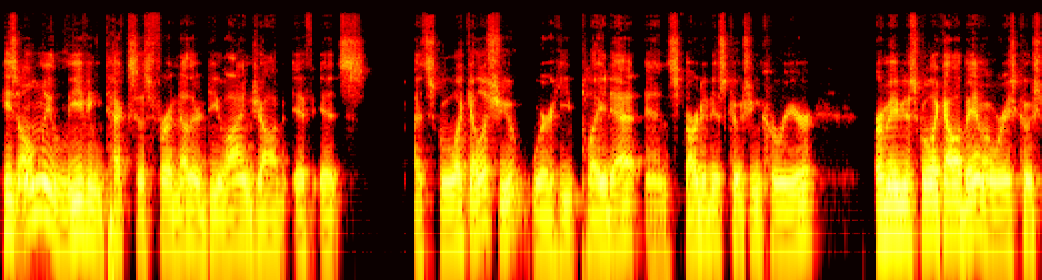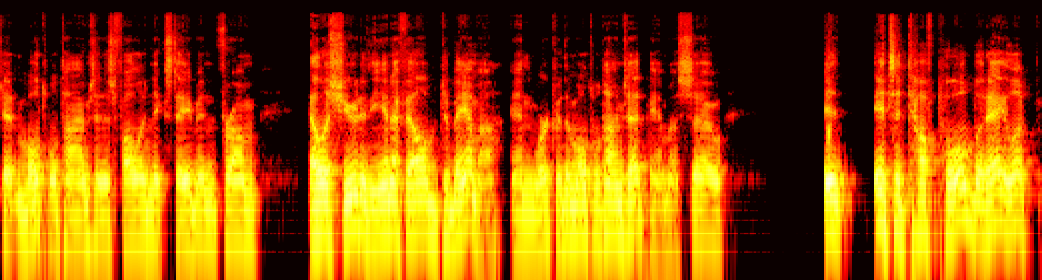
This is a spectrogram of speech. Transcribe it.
he's only leaving Texas for another D line job if it's a school like LSU, where he played at and started his coaching career, or maybe a school like Alabama, where he's coached at multiple times and has followed Nick Saban from LSU to the NFL to Bama and worked with him multiple times at Bama. So it it's a tough pull, but hey, look,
